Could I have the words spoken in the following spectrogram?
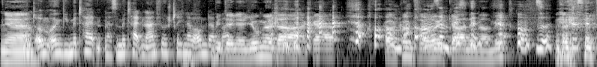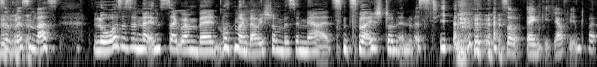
Ja. Und um irgendwie mithalten, also mithalten in Anführungsstrichen, aber um dabei. mit deiner Junge da, gell? Um- kommst du um so ruhig ein gar nicht bisschen- mehr mit. um so ein bisschen zu wissen, was los ist in der Instagram-Welt, muss man, glaube ich, schon ein bisschen mehr als zwei Stunden investieren. also denke ich auf jeden Fall.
